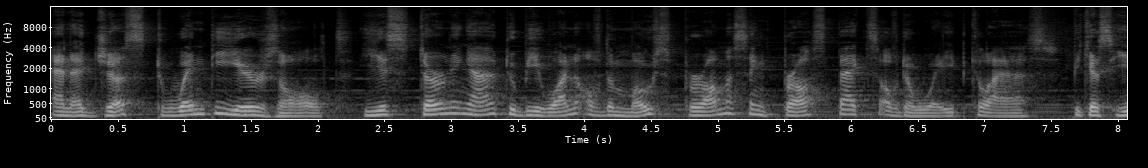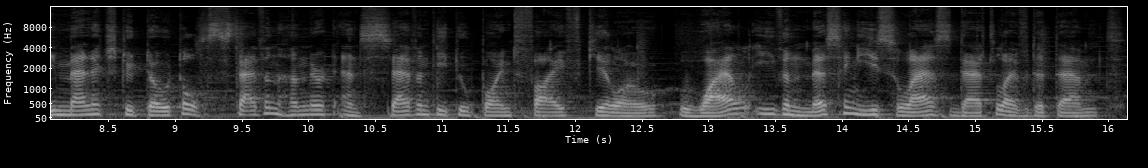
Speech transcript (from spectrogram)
and at just 20 years old, he is turning out to be one of the most promising prospects of the weight class, because he managed to total 772.5 kilo, while even missing his last deadlift attempt.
